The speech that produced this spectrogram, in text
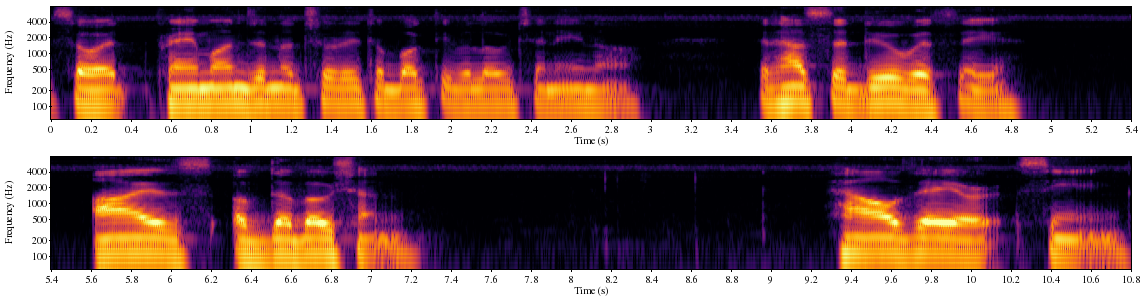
So at Premanjana Churita Bhakti Vilochanina, it has to do with the eyes of devotion, how they are seeing.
